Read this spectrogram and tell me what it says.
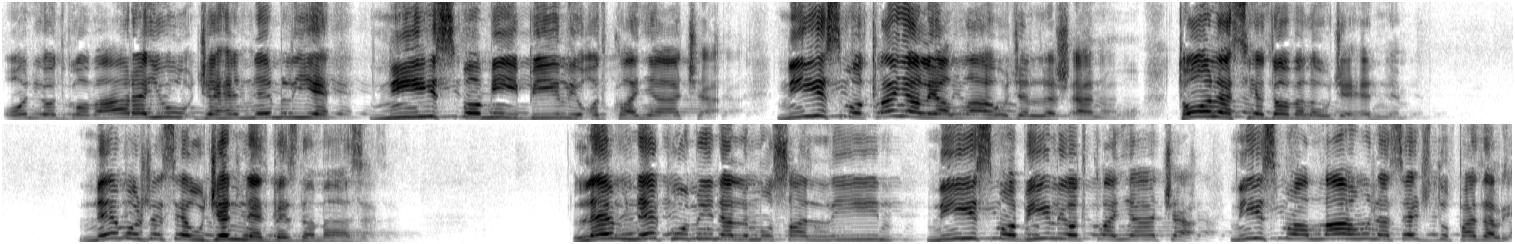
Oni odgovaraju džehennemlije nismo mi bili od klanjača. Nismo klanjali Allahu dželešanu. To nas je dovelo u džehennem. Ne može se u džennet bez namaza. Lem neku minal musallin, nismo bili od klanjača, nismo Allahu na seđdu padali.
